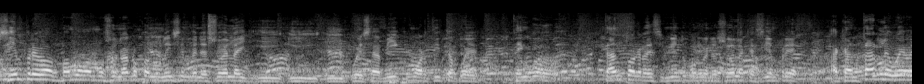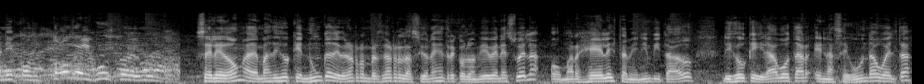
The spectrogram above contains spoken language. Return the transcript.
Siempre va- vamos a emocionarnos cuando nos dicen Venezuela y, y- y- y, pues a mí como artista pues tengo tanto agradecimiento por Venezuela que siempre a cantarle voy a venir con todo el gusto del mundo. Celedón además dijo que nunca debieron romperse las relaciones entre Colombia y Venezuela. Omar Geles, también invitado, dijo que irá a votar en la segunda vuelta,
